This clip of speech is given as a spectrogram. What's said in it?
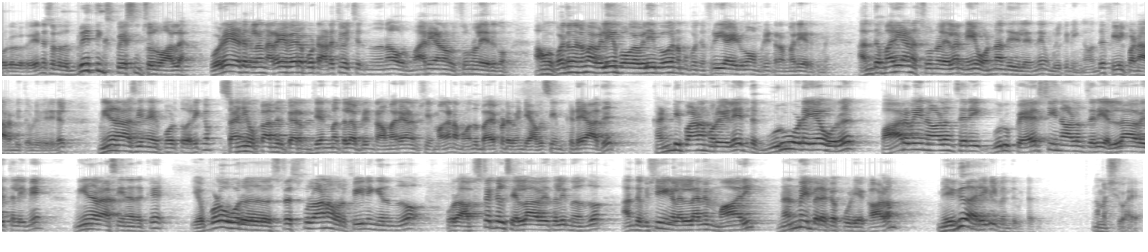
ஒரு என்ன சொல்கிறது ப்ரீத்திங் ஸ்பேஸ்னு சொல்லுவாங்கல்ல. ஒரே இடத்துல நிறைய பேரை போட்டு அடைச்சி வச்சிருந்ததுன்னா ஒரு மாதிரியான ஒரு சூழ்நிலை இருக்கும். அவங்க கொஞ்சம் கொஞ்சமாக வெளியே போக வெளியே போக நம்ம கொஞ்சம் ஃப்ரீ ஆகிடுவோம் அப்படின்ற மாதிரியே இருக்குமே. அந்த மாதிரியான சூழ்நிலையெல்லாம் மே ஒன்றாம் தேதியிலேருந்து உங்களுக்கு நீங்கள் வந்து ஃபீல் பண்ண ஆரம்பித்து விடுவீர்கள். மீனராசினை பொறுத்த வரைக்கும் சனி உட்காந்துருக்கார் ஜென்மத்தில் அப்படின்ற மாதிரியான விஷயமாக நம்ம வந்து பயப்பட வேண்டிய அவசியம் கிடையாது. கண்டிப்பான முறையிலே இந்த குருவுடைய ஒரு பார்வையினாலும் சரி குரு பயிற்சினாலும் சரி எல்லா விதத்துலையுமே மீனராசினருக்கு எவ்வளோ ஒரு ஸ்ட்ரெஸ்ஃபுல்லான ஒரு ஃபீலிங் இருந்ததோ ஒரு அப்டக்கல்ஸ் எல்லா விதத்துலையும் இருந்ததோ அந்த விஷயங்கள் எல்லாமே மாறி நன்மை பிறக்கக்கூடிய காலம் வெகு அருகில் வந்துவிட்டது. நம சிவாய.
